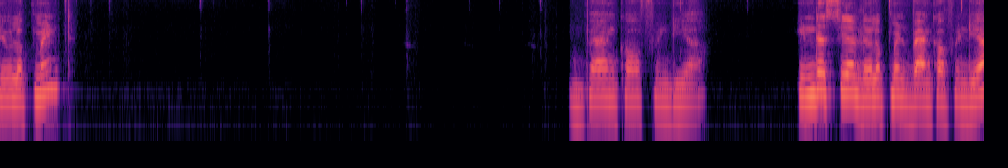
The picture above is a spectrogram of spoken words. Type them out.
development bank of India industrial development bank of India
